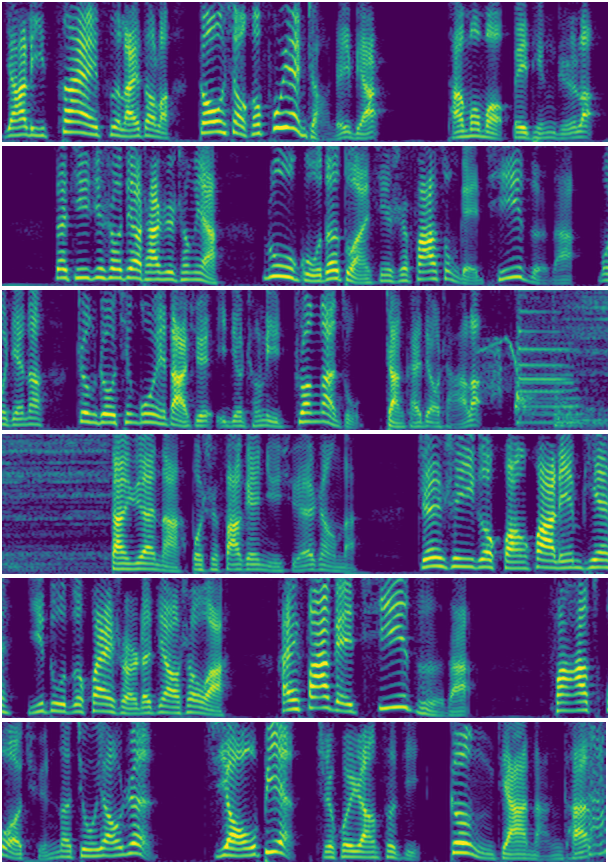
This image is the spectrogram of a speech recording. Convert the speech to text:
压力再次来到了高校和副院长这边。谭某某被停职了。在其接受调查时称呀，入股的短信是发送给妻子的。目前呢，郑州轻工业大学已经成立专案组展开调查了。但愿呢不是发给女学生的，真是一个谎话连篇、一肚子坏水的教授啊！还发给妻子的。发错群了就要认，狡辩只会让自己更加难堪。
